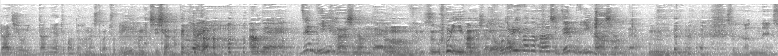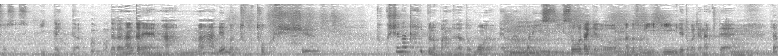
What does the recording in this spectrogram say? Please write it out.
ラジオ行ったねとかって話とかちょっといい話じゃないのいやいか、や。あのね全部いい話なんだよ、うん、すごいいい話だった。よいや踊り場の話全部いい話なんだよ。うん。そうあのねそうそうそう。言った言った。だからなんかねまあまあでもと特殊特殊なタイプのバンドだと思うよでもやっぱりい,、いそうだけど、ん。なんかそのいいいい意味でとかじゃなくて、やっ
